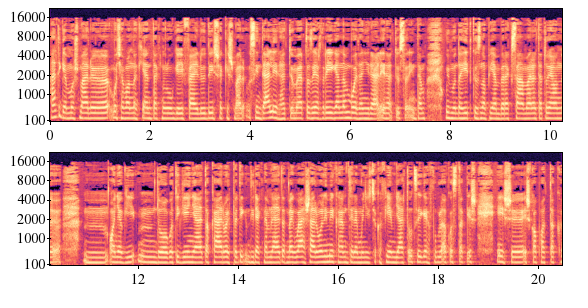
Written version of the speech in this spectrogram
Hát igen, most már, hogyha vannak ilyen technológiai fejlődések, és már szinte elérhető, mert azért régen nem volt ennyire elérhető szerintem, úgymond a hétköznapi emberek számára, tehát olyan mm, anyagi mm, dolgot igényelt akár, vagy pedig direkt nem lehetett megvásárolni, még hanem tényleg mondjuk csak a filmgyártó cégek foglalkoztak, és, és, és kaphattak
